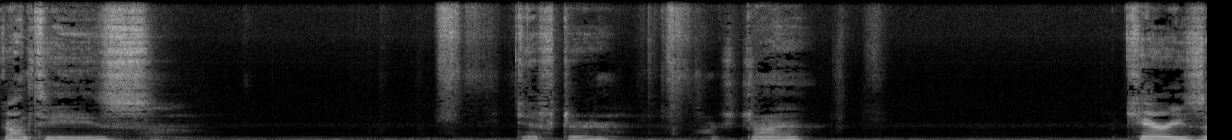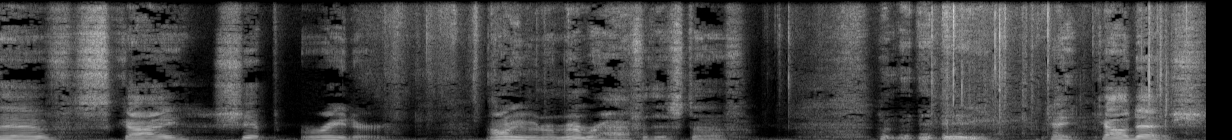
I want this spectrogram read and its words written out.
Gontes, Gifter, Arch Giant, Kari Zev, Skyship Raider. I don't even remember half of this stuff. okay, Kaladesh.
